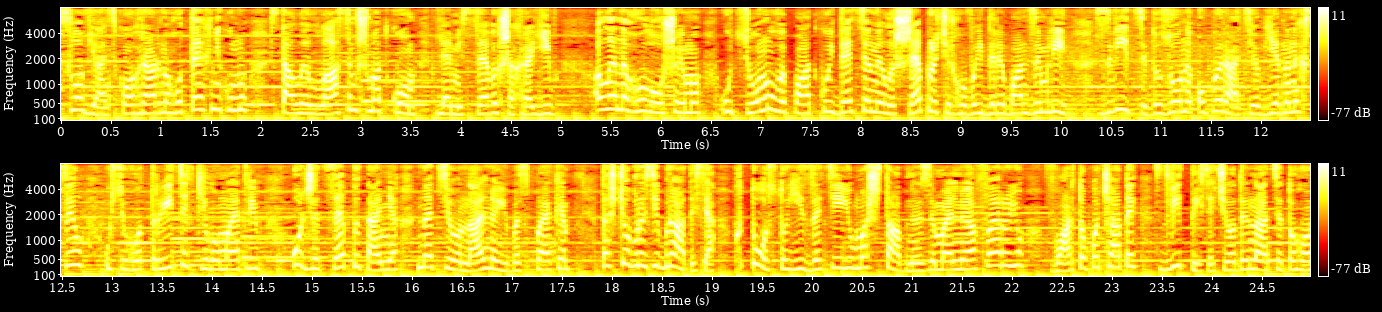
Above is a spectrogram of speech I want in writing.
слов'янського аграрного технікуму, стали ласим шматком для місцевих шахраїв. Але наголошуємо, у цьому випадку йдеться не лише про черговий дерибан землі. Звідси до зони операції об'єднаних сил усього 30 кілометрів. Отже, це питання національної безпеки. Та щоб розібратися, хто стоїть за цією масштабною земельною аферою, варто почати з 2011-го.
